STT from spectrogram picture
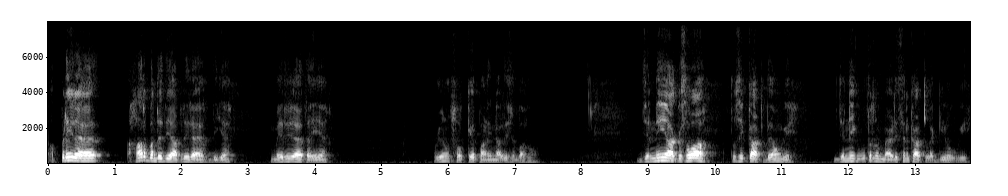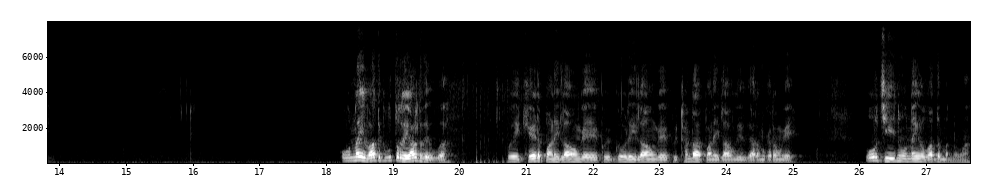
ਆਪਣੀ ਰਾਏ, ਹਰ ਬੰਦੇ ਦੀ ਆਪਣੀ ਰਾਏ ਹੁੰਦੀ ਹੈ ਮੇਰੀ ਰਾਏ ਤਾਂ ਇਹ ਹੈ ਵੀ ਉਹਨੂੰ ਫੋਕੇ ਪਾਣੀ ਨਾਲ ਹੀ ਸੰਭਾਲੋ। ਜਿੰਨੀ ਅੱਗ ਸੁਆ ਤੁਸੀਂ ਘੱਟ ਦਿਓਗੇ, ਜਿੰਨੀ ਕਬੂਤਰ ਨੂੰ ਮੈਡੀਸਿਨ ਘੱਟ ਲੱਗੀ ਹੋਊਗੀ ਉਨਾ ਹੀ ਵੱਧ ਕਬੂਤਰ ਰਿਜ਼ਲਟ ਦੇਊਗਾ। ਕੋਈ ਖੇਡ ਪਾਣੀ ਲਾਓਗੇ, ਕੋਈ ਗੋਲੀ ਲਾਓਗੇ, ਕੋਈ ਠੰਡਾ ਪਾਣੀ ਲਾਓਗੇ, ਗਰਮ ਕਰੋਗੇ, ਉਹ ਚੀਜ਼ ਨੂੰ ਉਨਾ ਹੀ ਉਹ ਵੱਧ ਮੰਨੂਗਾ।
